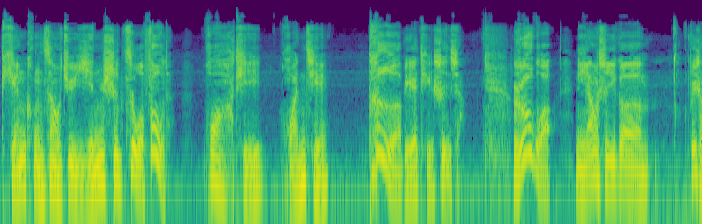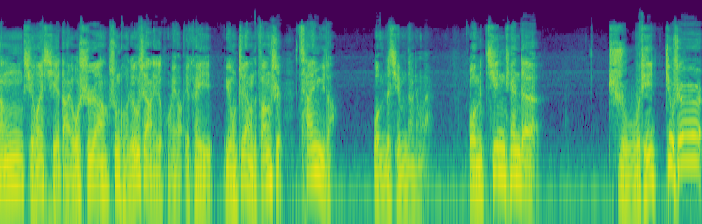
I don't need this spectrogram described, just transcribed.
填空造句、吟诗作赋的话题环节。特别提示一下，如果你要是一个非常喜欢写打油诗啊、顺口溜这样一个朋友，也可以用这样的方式参与到我们的节目当中来。我们今天的。主题就是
